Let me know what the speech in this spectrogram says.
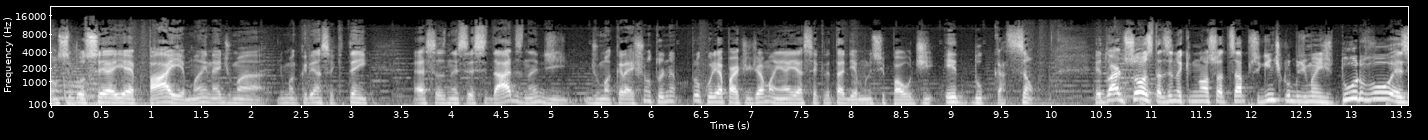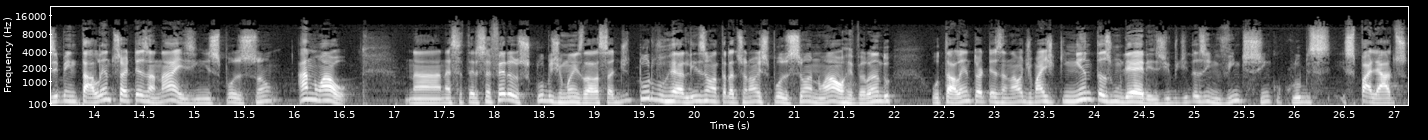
Então, se você aí é pai, é mãe, né, de uma, de uma criança que tem essas necessidades, né, de, de uma creche noturna, procure a partir de amanhã e a Secretaria Municipal de Educação. Eduardo Souza está dizendo aqui no nosso WhatsApp o seguinte: Clube de Mães de Turvo exibem talentos artesanais em exposição anual. Na, nessa terça-feira, os clubes de mães lá da cidade de Turvo realizam a tradicional exposição anual, revelando o talento artesanal de mais de 500 mulheres, divididas em 25 clubes espalhados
